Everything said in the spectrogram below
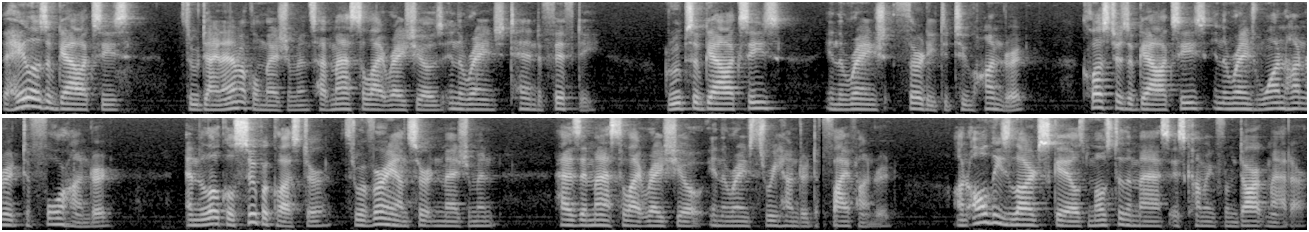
The halos of galaxies through dynamical measurements have mass to light ratios in the range 10 to 50, groups of galaxies in the range 30 to 200, clusters of galaxies in the range 100 to 400, and the local supercluster, through a very uncertain measurement, has a mass to light ratio in the range 300 to 500. On all these large scales, most of the mass is coming from dark matter.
